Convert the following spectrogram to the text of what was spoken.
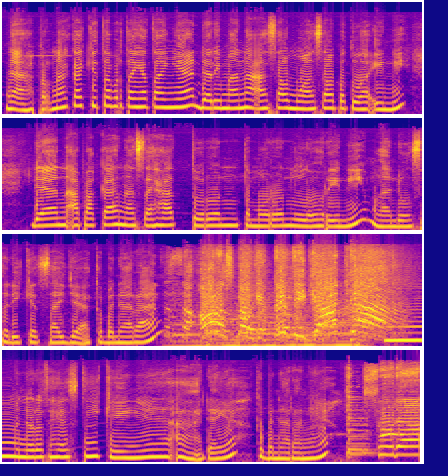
Nah, pernahkah kita bertanya-tanya dari mana asal muasal petua ini dan apakah nasihat turun temurun leluhur ini mengandung sedikit saja kebenaran? Seseorang sebagai P3K Hmm, menurut Hesti kayaknya ada ya kebenarannya. Sudah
